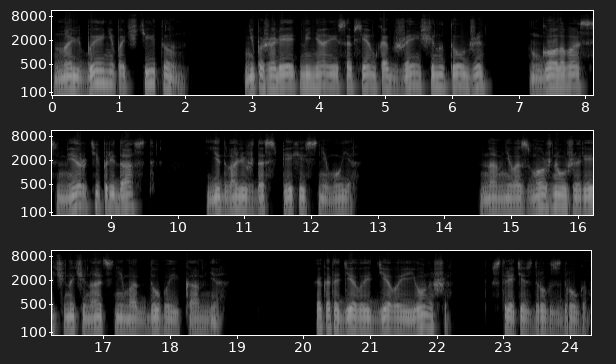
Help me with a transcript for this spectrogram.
Мольбы не почтит он, не пожалеет меня и совсем как женщину тут же голова смерти предаст, едва лишь доспехи сниму я. Нам невозможно уже речь начинать с ним от дуба и камня, как это делает дева и юноша, встретясь друг с другом.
